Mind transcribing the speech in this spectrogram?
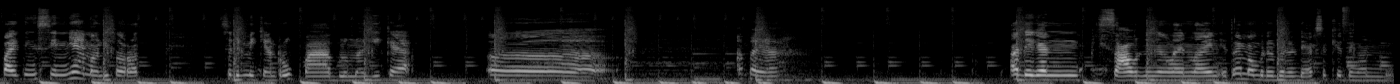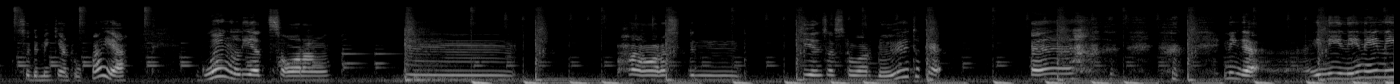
Fighting scene-nya emang disorot sedemikian rupa belum lagi kayak uh, apa ya adegan pisau dan yang lain-lain itu emang bener-bener dieksekut dengan sedemikian rupa ya. Gue ngelihat seorang hmm, Horace dan Dian Sastrowardoyo itu kayak eh ini enggak ini ini ini ini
